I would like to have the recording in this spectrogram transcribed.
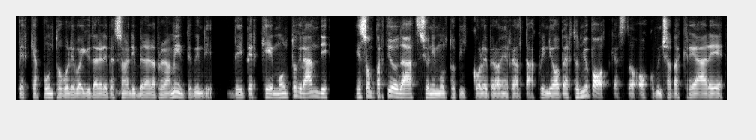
perché appunto volevo aiutare le persone a liberare la propria mente, quindi dei perché molto grandi e sono partito da azioni molto piccole però in realtà, quindi ho aperto il mio podcast, ho cominciato a creare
